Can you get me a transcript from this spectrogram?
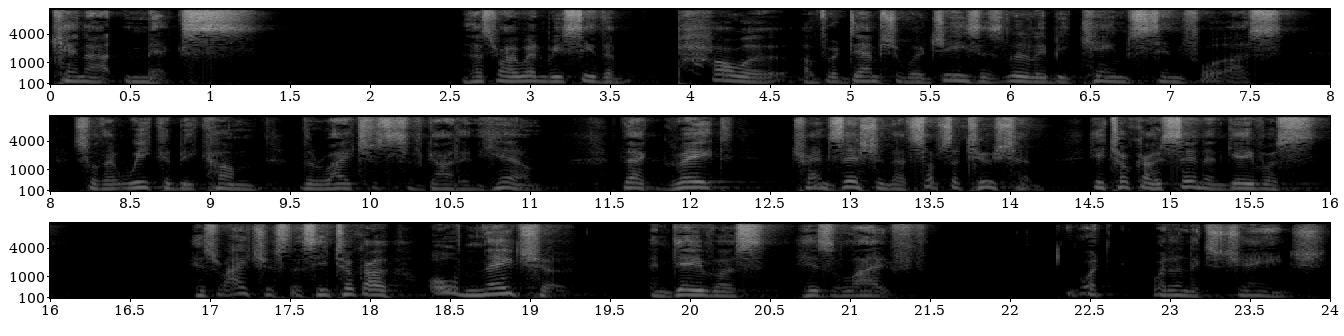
cannot mix. And that's why when we see the power of redemption where Jesus literally became sin for us, so that we could become the righteousness of God in Him. That great transition, that substitution. He took our sin and gave us His righteousness. He took our old nature and gave us His life. What, what an exchange.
